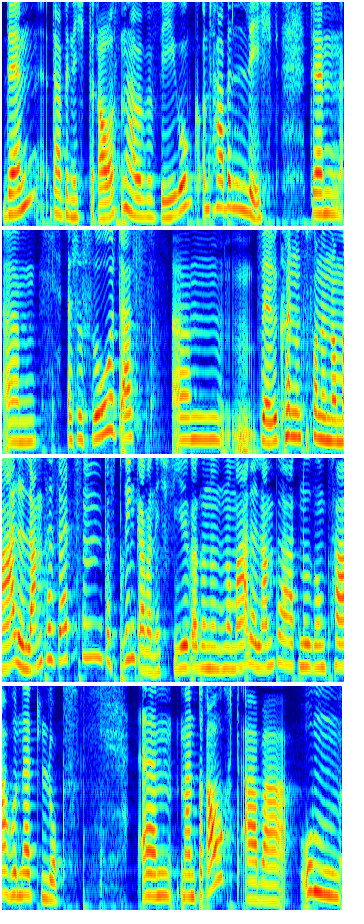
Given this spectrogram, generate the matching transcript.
Denn da bin ich draußen, habe Bewegung und habe Licht. Denn ähm, es ist so, dass ähm, wir, wir können uns vor eine normale Lampe setzen. Das bringt aber nicht viel, weil so eine normale Lampe hat nur so ein paar hundert Lux. Ähm, man braucht aber, um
